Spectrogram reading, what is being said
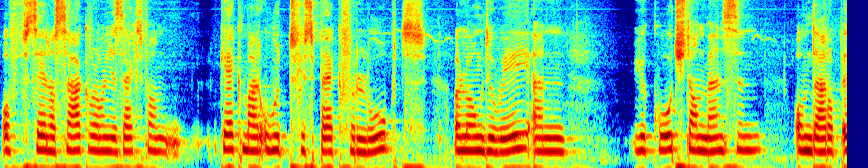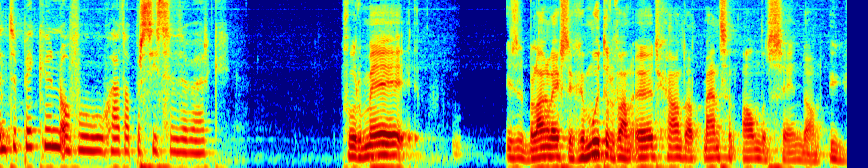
Of zijn dat zaken waarvan je zegt van, kijk maar hoe het gesprek verloopt along the way en je coacht dan mensen om daarop in te pikken? Of hoe gaat dat precies in zijn werk? Voor mij is het belangrijkste, je moet ervan uitgaan dat mensen anders zijn dan u.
